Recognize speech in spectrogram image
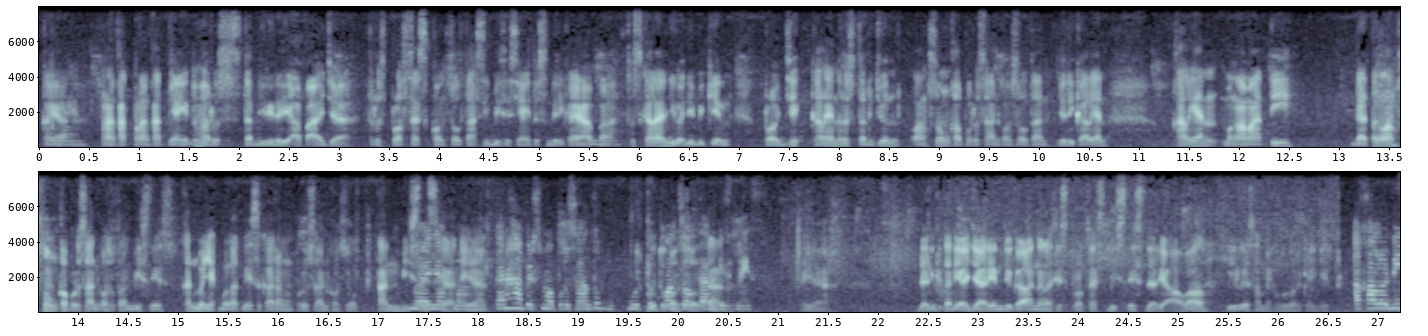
Kayak perangkat-perangkatnya itu Mm. harus terdiri dari apa aja. Terus proses konsultasi bisnisnya itu sendiri kayak Mm. apa. Terus kalian juga dibikin project, kalian harus terjun langsung ke perusahaan konsultan. Jadi kalian kalian mengamati datang langsung ke perusahaan konsultan bisnis. Kan banyak banget nih sekarang perusahaan konsultan bisnis Banyak kan banget. ya. Karena hampir semua perusahaan tuh butuh, Butuh konsultan, konsultan. bisnis. Iya. Dan kita diajarin juga analisis proses bisnis dari awal, hilir sampai hulu kayak gitu. Eh, kalau di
